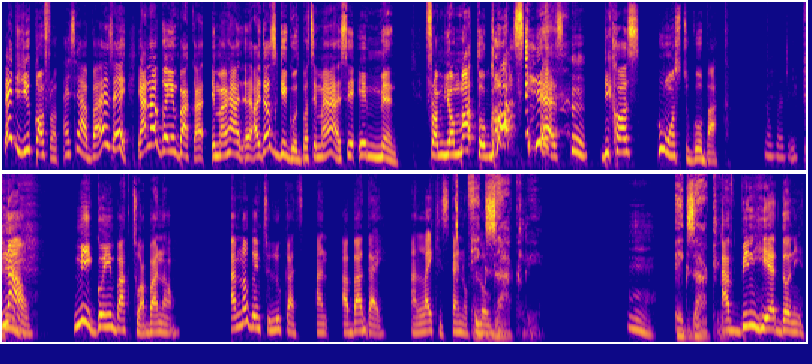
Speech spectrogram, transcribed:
where did you come from? I say, Aba, I say, hey, you're not going back. In my hand, I just giggled, but in my hand, I say, Amen. From your mouth to God's ears. because who wants to go back? Nobody. Now, me going back to Aba now, I'm not going to look at an Aba guy and like his kind of love. Exactly. Hmm. Exactly. I've been here, done it.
